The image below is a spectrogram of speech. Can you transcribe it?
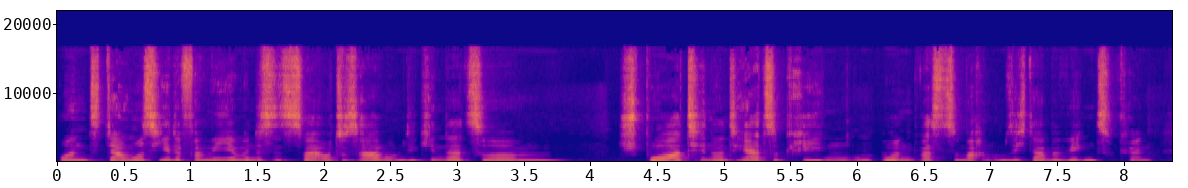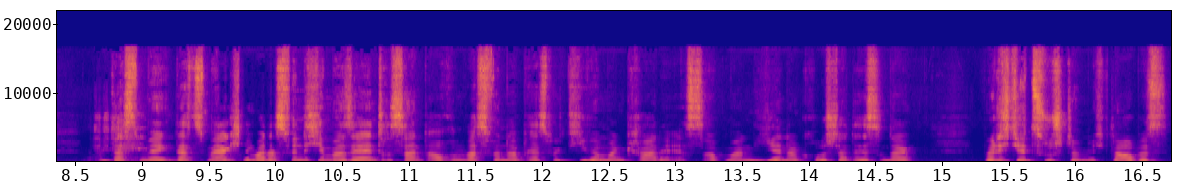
Und da muss jede Familie mindestens zwei Autos haben, um die Kinder zum Sport hin und her zu kriegen, um irgendwas zu machen, um sich da bewegen zu können. Und das, das merke ich immer, das finde ich immer sehr interessant, auch in was für einer Perspektive man gerade ist. Ob man hier in der Großstadt ist, und da würde ich dir zustimmen. Ich glaube, es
